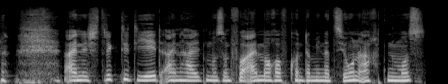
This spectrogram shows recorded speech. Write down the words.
Eine strikte Diät einhalten muss und vor allem auch auf Kontamination achten muss,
